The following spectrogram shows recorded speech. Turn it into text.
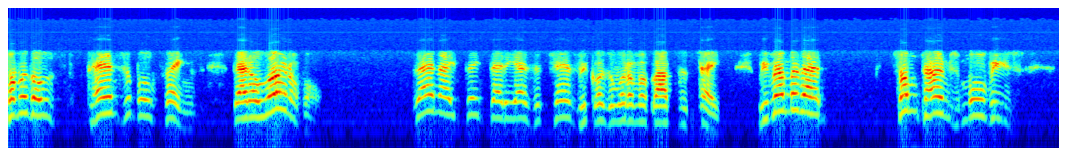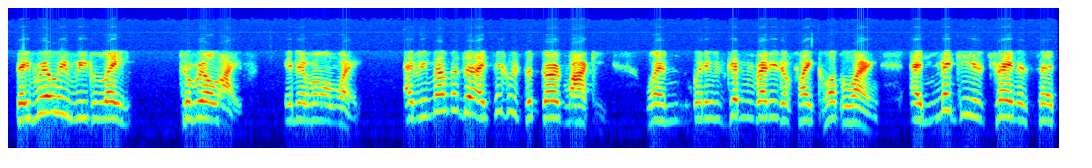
some of those tangible things that are learnable, then I think that he has a chance because of what I'm about to say. Remember that sometimes movies they really relate to real life in their own way. And remember that I think it was the third Rocky when when he was getting ready to fight Clubber Lang, and Mickey, his trainer, said,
